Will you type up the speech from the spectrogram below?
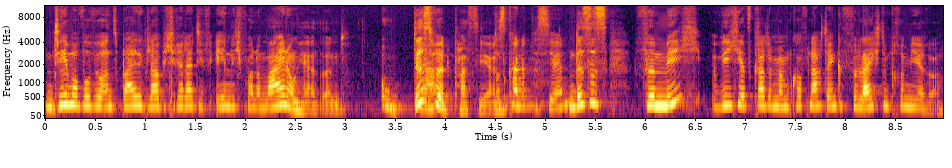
Ein Thema, wo wir uns beide, glaube ich, relativ ähnlich von der Meinung her sind. Oh, Das ja. wird passieren. Das könnte passieren. Und das ist für mich, wie ich jetzt gerade in meinem Kopf nachdenke, vielleicht eine Premiere.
